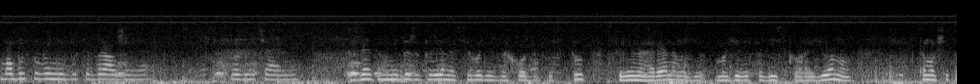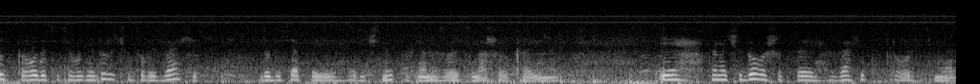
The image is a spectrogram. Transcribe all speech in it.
мабуть, повинні бути враження надзвичайні. Ви знаєте, мені дуже приємно сьогодні знаходитись тут, в селі Нагаряна Могилів-Подільського району, тому що тут проводиться сьогодні дуже чудовий захід до 10-ї річниці Дня Незалежності нашої країни. І саме чудово, що цей захід проводить молодь.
